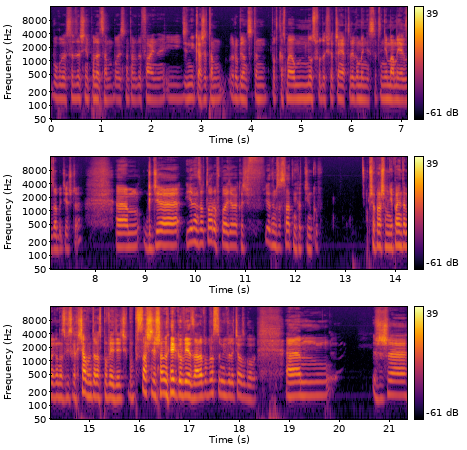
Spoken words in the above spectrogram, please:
w ogóle serdecznie polecam, bo jest naprawdę fajny i dziennikarze tam robiący ten podcast mają mnóstwo doświadczenia, którego my niestety nie mamy jak zdobyć jeszcze. Em, gdzie jeden z autorów powiedział jakoś w jednym z ostatnich odcinków, przepraszam, nie pamiętam jego nazwiska, chciałbym teraz powiedzieć, bo strasznie szanuję jego wiedzę, ale po prostu mi wyleciał z głowy, em, że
